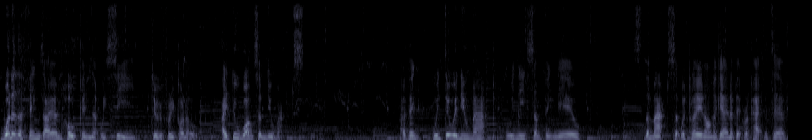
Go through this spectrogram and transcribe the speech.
one of the things I am hoping that we see through 3.0, I do want some new maps. I think we do a new map, we need something new the maps that we're playing on are getting a bit repetitive.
